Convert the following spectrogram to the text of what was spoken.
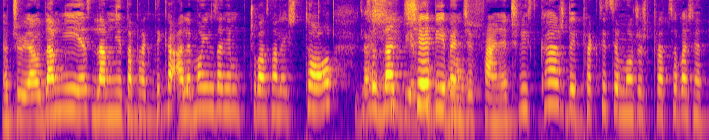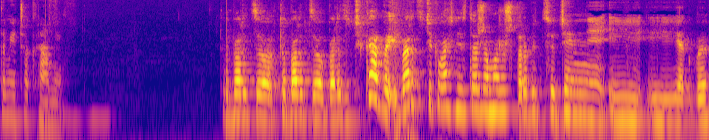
Znaczy ja, dla mnie jest, dla mnie ta praktyka, ale moim zdaniem trzeba znaleźć to, Dla co dla Ciebie będzie fajne. Czyli w każdej praktyce możesz pracować nad tymi czakrami. To bardzo, to bardzo, bardzo ciekawe i bardzo ciekawe właśnie jest to, że możesz to robić codziennie i, i jakby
